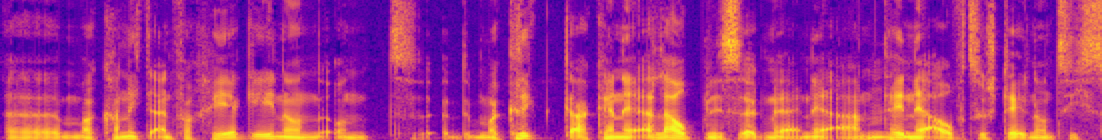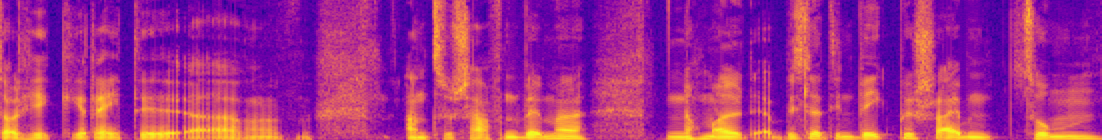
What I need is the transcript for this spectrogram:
Äh, man kann nicht einfach hergehen und, und man kriegt gar keine Erlaubnis, irgendeine Antenne mhm. aufzustellen und sich solche Geräte äh, anzuschaffen. Wenn wir nochmal ein bisschen den Weg beschreiben zum,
